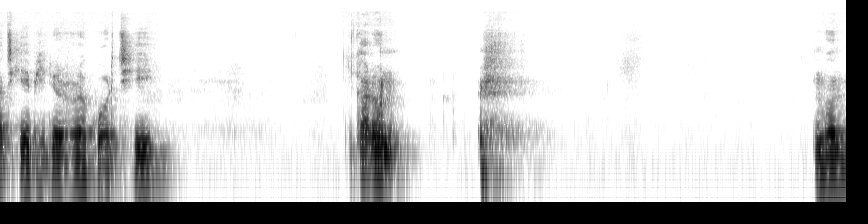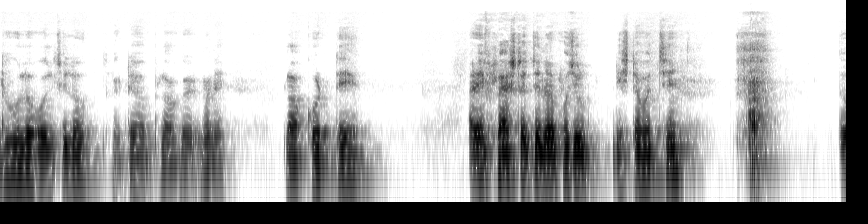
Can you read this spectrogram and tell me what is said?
আজকে ভিডিওটা করছি। কারণ বন্ধুগুলো বলছিল একটা ব্লগের মানে ব্লগ করতে। আর এই ফ্ল্যাশটার জন্য প্রচুর ডিস্টার্ব হচ্ছে। তো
